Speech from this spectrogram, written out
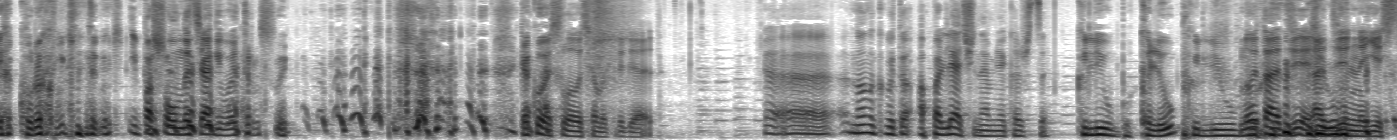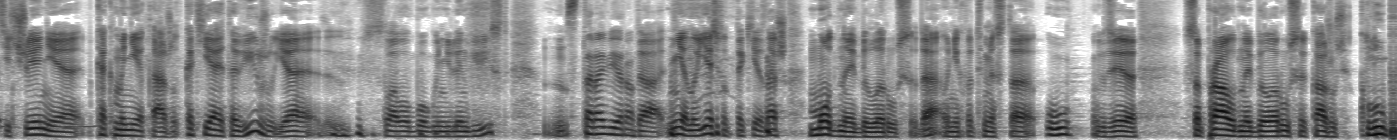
и окурок выкидываешь, и пошел натягивать трусы. Какое слово тебя напрягает? Э, ну, оно какое-то ополяченное, мне кажется. Клюб. Клюб? Клюб. Но это отде- Клюб. отдельно есть течение, как мне кажется, как я это вижу, я, слава богу, не лингвист, Староверов. Да, не, ну есть вот такие, знаешь, модные белорусы, да, у них вот вместо «у», где сапраўдныя беларусы кажуць клуб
